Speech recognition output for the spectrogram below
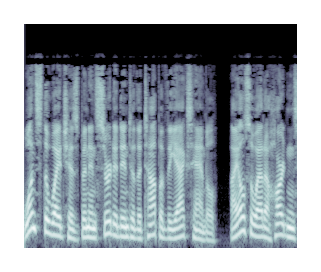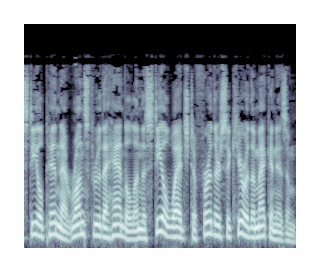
Once the wedge has been inserted into the top of the axe handle, I also add a hardened steel pin that runs through the handle and the steel wedge to further secure the mechanism.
